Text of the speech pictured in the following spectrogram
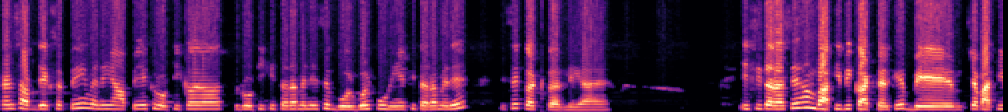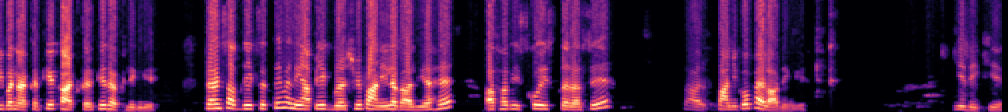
फ्रेंड्स, आप देख सकते हैं, मैंने यहाँ पे एक रोटी का, रोटी की तरह मैंने इसे गोल गोल पूड़िया की तरह मैंने इसे कट कर लिया है। इसी तरह से हम बाकी भी काट करके चपाती बना करके काट करके रख लेंगे। फ्रेंड्स, आप देख सकते हैं, मैंने यहाँ पे एक ब्रश में पानी लगा लिया है। अब हम इसको इस तरह से पानी को फैला देंगे। ये देखिए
